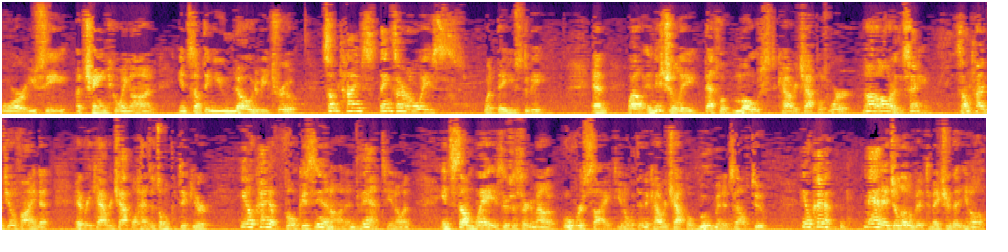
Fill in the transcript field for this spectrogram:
or you see a change going on in something you know to be true, sometimes things aren't always what they used to be. And while initially that's what most Calvary chapels were, not all are the same. Sometimes you'll find that every Calvary chapel has its own particular, you know, kind of focus in on and vent, you know, and in some ways there's a certain amount of oversight, you know, within the Calvary chapel movement itself to, you know, kind of manage a little bit to make sure that, you know,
